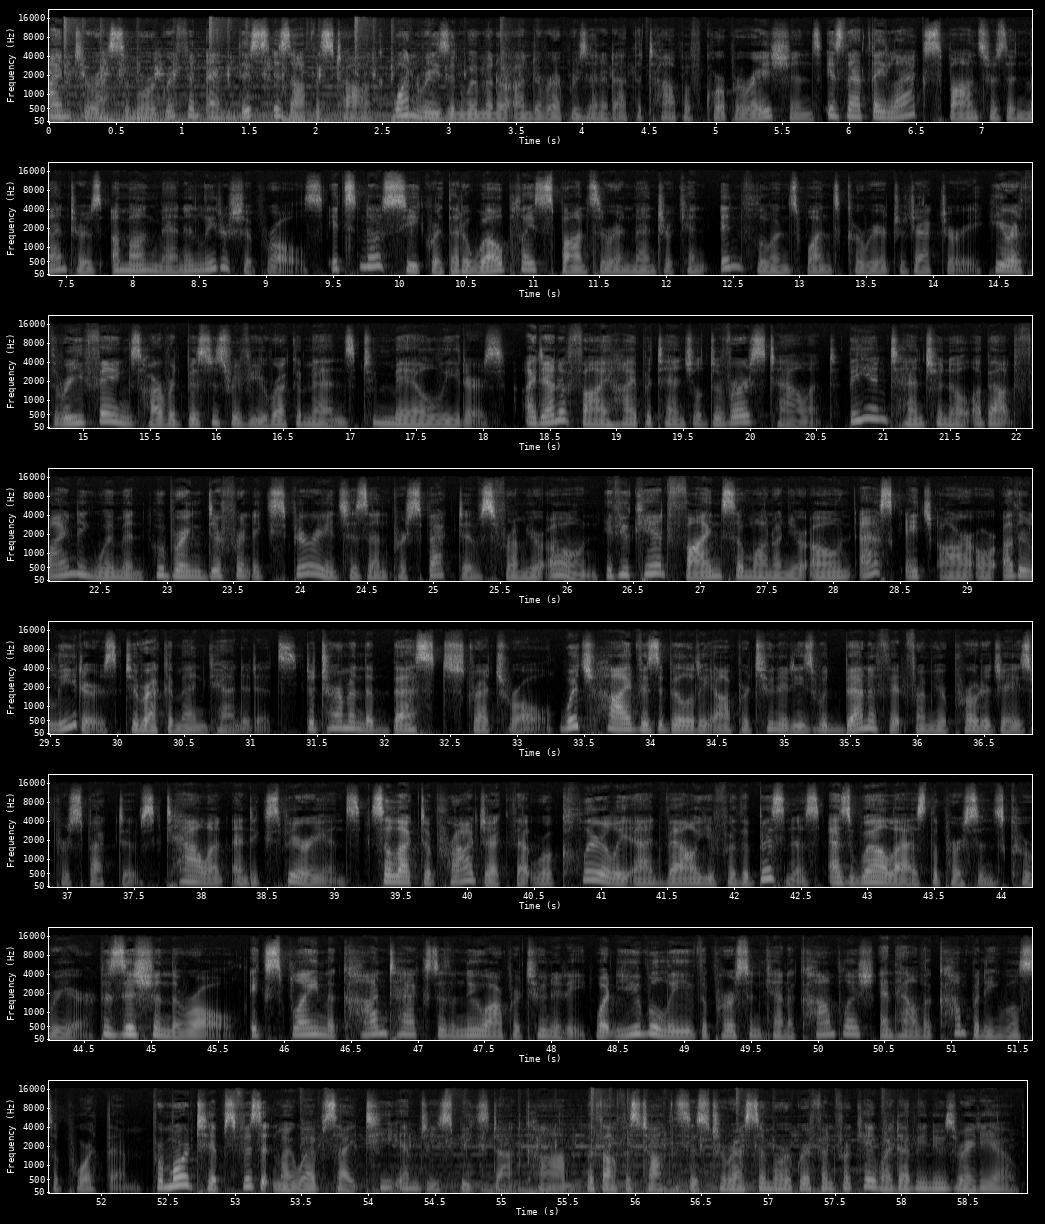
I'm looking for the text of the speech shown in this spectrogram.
I'm Teresa Moore Griffin, and this is Office Talk. One reason women are underrepresented at the top of corporations is that they lack sponsors and mentors among men in leadership roles. It's no secret that a well placed sponsor and mentor can influence one's career trajectory. Here are three things Harvard Business Review recommends to male leaders identify high potential diverse talent, be intentional about finding women who bring different experiences and perspectives from your own. If you can't find someone on your own, ask HR or other leaders to recommend candidates. Determine the best stretch role. Which high visibility opportunities would benefit from your protege's perspectives, talent, and experience? Select a project that will clearly add value for the business as well as the person's career. Position the role. Explain the context of the new opportunity, what you believe the person can accomplish, and how the company will support them. For more tips, visit my website, tmgspeaks.com. With Office Talk, this is Teresa Moore Griffin for KYW News Radio.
